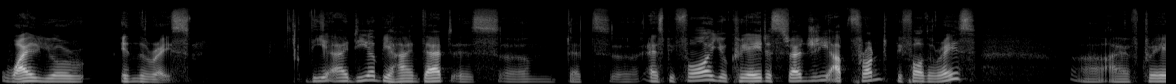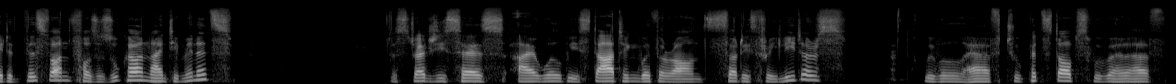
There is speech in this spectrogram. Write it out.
while you're in the race. The idea behind that is um, that, uh, as before, you create a strategy up front before the race. Uh, I have created this one for Suzuka, 90 minutes. The strategy says I will be starting with around 33 liters we will have two pit stops. We will have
